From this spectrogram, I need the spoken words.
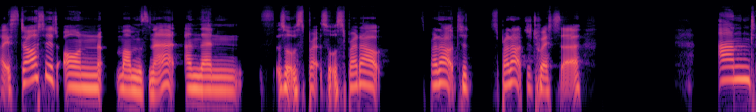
like started on Mumsnet and then sort of spread sort of spread out spread out to spread out to Twitter. And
